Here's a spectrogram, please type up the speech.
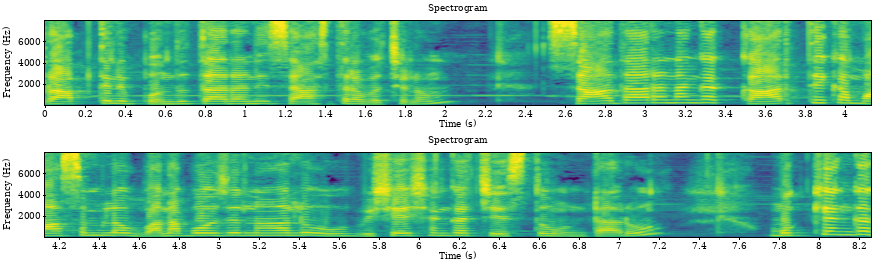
ప్రాప్తిని పొందుతారని శాస్త్రవచనం. సాధారణంగా కార్తీక మాసంలో వనభోజనాలు విశేషంగా చేస్తూ ఉంటారు. ముఖ్యంగా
